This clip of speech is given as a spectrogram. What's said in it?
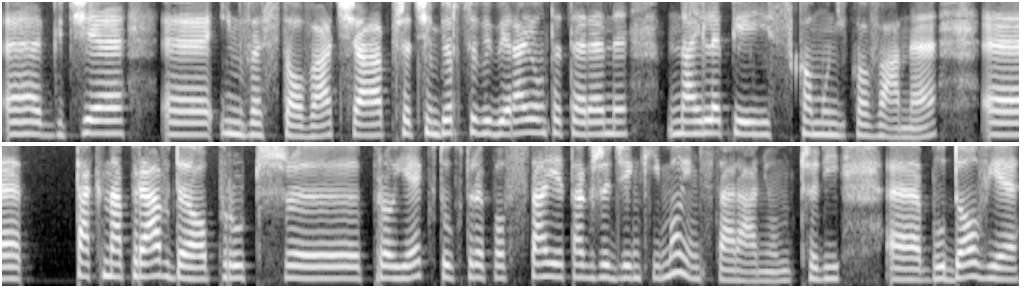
e, gdzie inwestować, a przedsiębiorcy wybierają te tereny najlepiej skomunikowane. Tak naprawdę oprócz e, projektu, które powstaje także dzięki moim staraniom, czyli e, budowie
